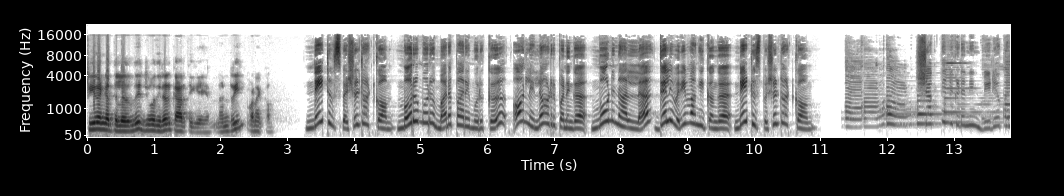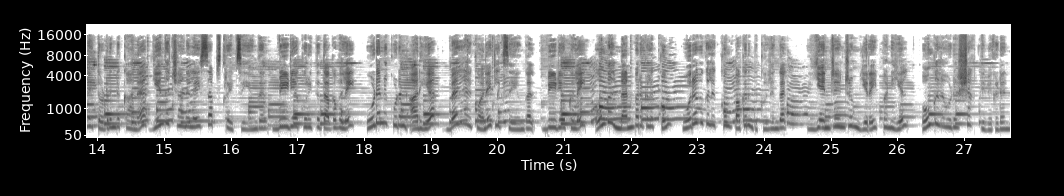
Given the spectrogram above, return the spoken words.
ஸ்ரீரங்கத்திலிருந்து ஜோதிடர் கார்த்திகேயன். நன்றி வணக்கம். நேட்டிவ் ஸ்பெஷல் டாட் காம் மொறு மொறு மனப்பாறை முறுக்கு ஆன்லைன்ல ஆர்டர் பண்ணுங்க. மூணு நாள்ல டெலிவரி வாங்கிக்கோங்க. நேட்டிவ் ஸ்பெஷல் டாட் காம் சக்தி விகடனின் வீடியோக்களை தொடர்ந்து காண இந்த சேனலை சப்ஸ்கிரைப் செய்யுங்கள். வீடியோ குறித்த தகவலை உடனுக்குடன் அறிய பெல் ஐக்கானை கிளிக் செய்யுங்கள். வீடியோக்களை உங்கள் நண்பர்களுக்கும் உறவுகளுக்கும் பகிர்ந்து கொள்ளுங்கள். என்றென்றும் இறைப்பணியில் உங்களோட சக்தி விகடன்.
